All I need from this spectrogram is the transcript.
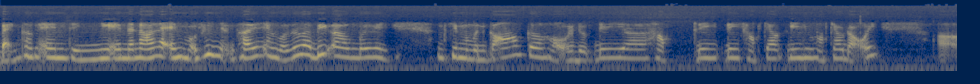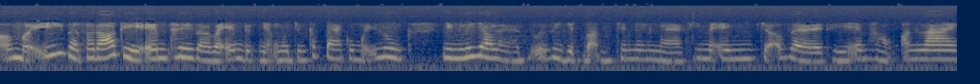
bản thân em thì như em đã nói là em vẫn nhận thấy em vẫn rất là biết ơn. Bởi vì khi mà mình có cơ hội được đi uh, học đi đi học trao đi du học trao đổi ở Mỹ và sau đó thì em thi vào và em được nhận vào trường cấp 3 của Mỹ luôn. Nhưng lý do là bởi vì dịch bệnh cho nên là khi mà em trở về thì em học online.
